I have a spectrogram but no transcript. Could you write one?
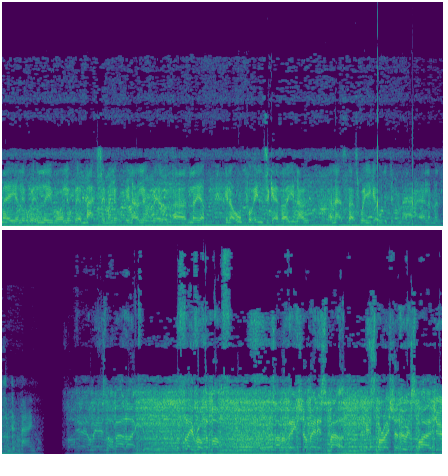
me, a little bit of Leeroy, a little bit of Maxim, a little you know a little bit of uh, Liam, you know, all put in together, you know, and that's that's where you get all the different elements and different inspiration. Who inspired you?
